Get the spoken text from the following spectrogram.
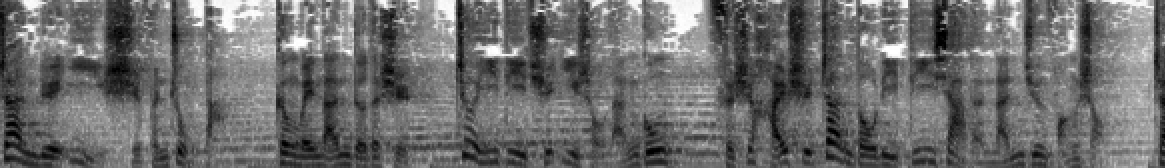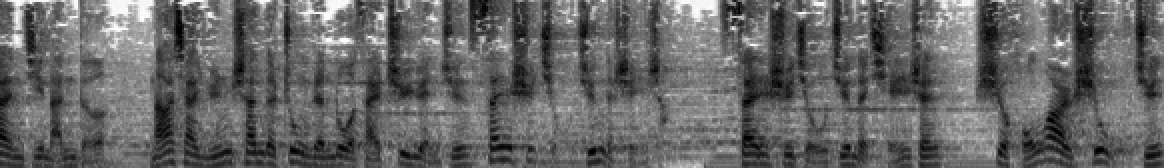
战略意义十分重大。更为难得的是，这一地区易守难攻，此时还是战斗力低下的南军防守，战机难得，拿下云山的重任落在志愿军三十九军的身上。三十九军的前身是红二十五军，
